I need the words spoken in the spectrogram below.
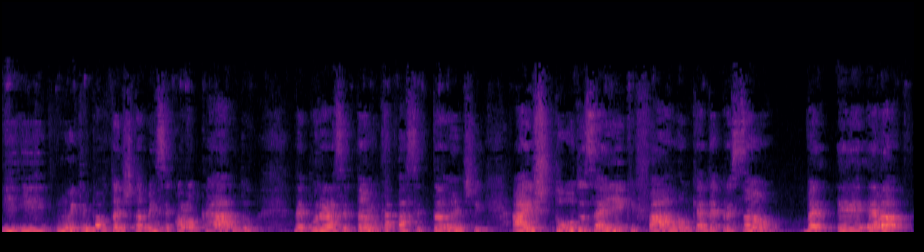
E, e, muito importante também ser colocado, né, por ela ser tão incapacitante, há estudos aí que falam que a depressão vai, é, ela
